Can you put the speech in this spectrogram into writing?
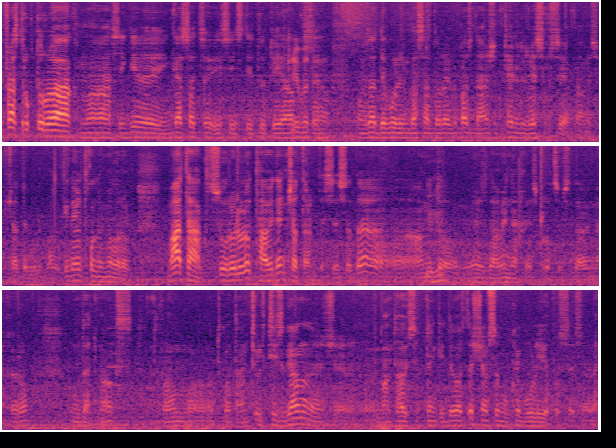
ინფრასტრუქტურა აქვს, მას იგივე ინკასაციის ინსტიტუტი აქვს, მომზადებული ინკასატორები ყავს და მთელი რესურსი აქვს ამის შეჭადებული. მაგრამ კიდევ ერთხელ მეორე მათ აქვს სურვილო თავიდან ჩატარდეს ესა და ამიტომ ეს დავინახე ეს პროცესი დავინახე რომ უნდათ მაქვს რომ თქო ამ ტვირთისგან განთავისებდნენ კიდევაც და შემსუბუქებული იყოს ეს და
